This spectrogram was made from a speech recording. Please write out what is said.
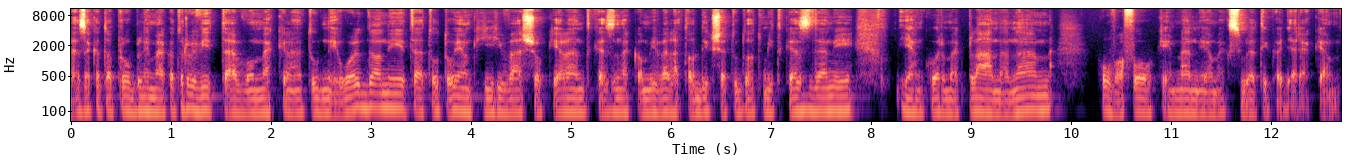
ezeket a problémákat rövid távon meg kellene tudni oldani, tehát ott olyan kihívások jelentkeznek, amivel hát addig se tudott mit kezdeni, ilyenkor meg pláne nem, hova fogok én menni, ha megszületik a gyerekem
